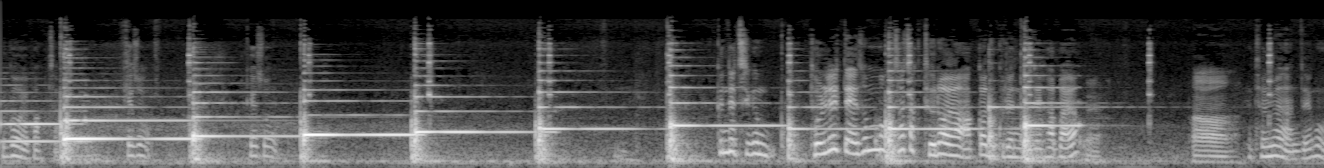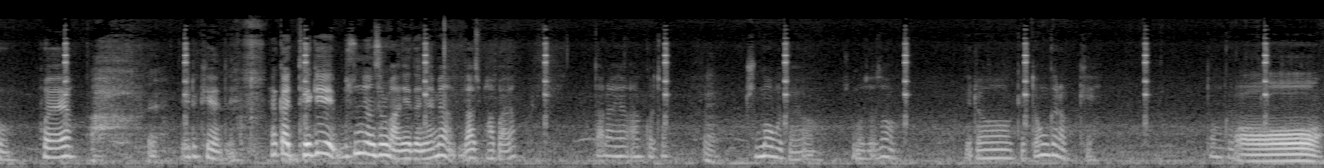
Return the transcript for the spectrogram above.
그거예요 박자. 계속 계속. 근데 지금 돌릴 때 손목을 살짝 들어요. 아까도 그랬는데 봐봐요. 아 들면 안 되고 보여요? 네. 이렇게 해야 돼. 그러니까 되게 무슨 연습을 많이 해야 되냐면 나 봐봐요. 따라해 할 거죠? 네. 주먹을 져요. 주먹 져서 이렇게 동그랗게 동그랗게. 어.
